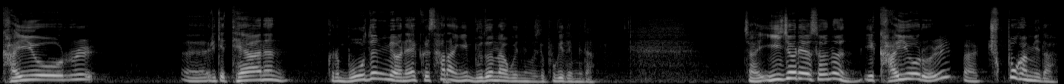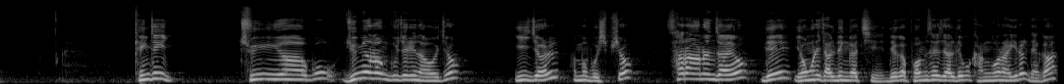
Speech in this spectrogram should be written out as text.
가이오를 이렇게 대하는 그런 모든 면에 그 사랑이 묻어나고 있는 것을 보게 됩니다. 자, 2절에서는 이 가이오를 아, 축복합니다. 굉장히 중요하고 유명한 구절이 나오죠. 2절 한번 보십시오. 사랑하는 자여 내 영혼이 잘된 같이 내가 범사에 잘되고 강건하기를 내가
